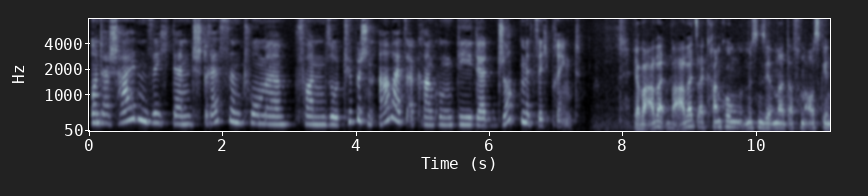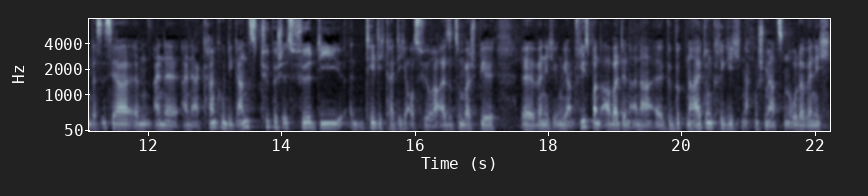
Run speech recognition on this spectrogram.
unterscheiden sich denn Stresssymptome von so typischen Arbeitserkrankungen, die der Job mit sich bringt? Ja, bei, Arbeit, bei Arbeitserkrankungen müssen Sie ja immer davon ausgehen, das ist ja ähm, eine, eine Erkrankung, die ganz typisch ist für die Tätigkeit, die ich ausführe. Also zum Beispiel, äh, wenn ich irgendwie am Fließband arbeite in einer äh, gebückten Haltung, kriege ich Nackenschmerzen. Oder wenn ich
